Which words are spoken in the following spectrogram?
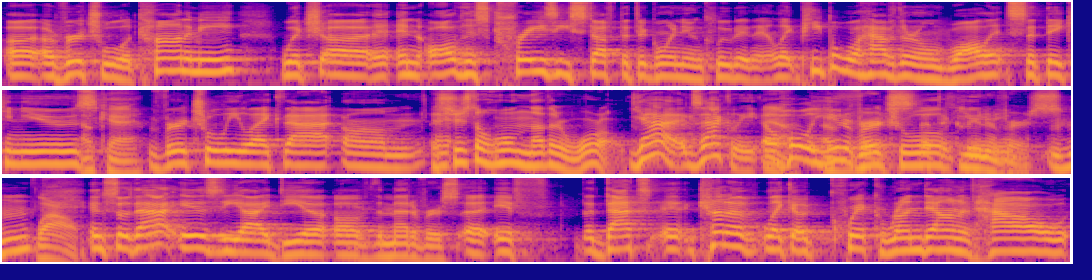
uh, a virtual economy, which uh, and all this crazy stuff that they're going to include in it. Like people will have their own wallets that they can use Okay. virtually like that. Um, It's just a whole nother world. yeah, exactly. A whole universe, that virtual universe. Wow. And so that is the idea of the metaverse. Uh, if that's uh, kind of like a quick rundown of how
